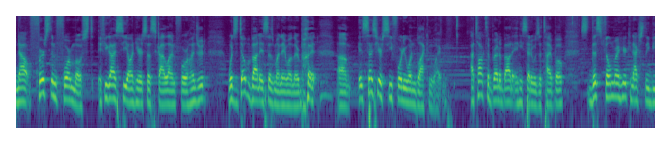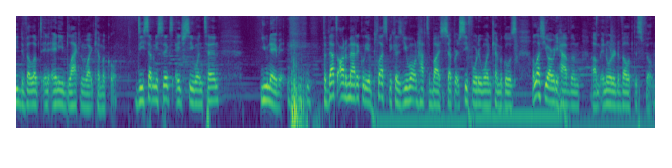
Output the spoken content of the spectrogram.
Now, first and foremost, if you guys see on here, it says Skyline 400. What's dope about it, it says my name on there, but um, it says here C41 black and white. I talked to Brett about it and he said it was a typo. This film right here can actually be developed in any black and white chemical. D76, HC110, you name it. so that's automatically a plus because you won't have to buy separate C41 chemicals unless you already have them um, in order to develop this film.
